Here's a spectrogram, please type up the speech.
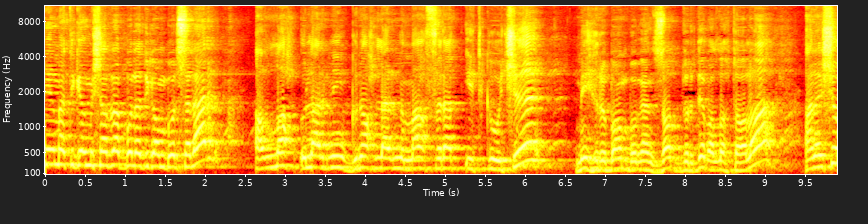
ne'matiga musharraf bo'ladigan bo'lsalar, Alloh ularning gunohlarini mag'firat etguvchi mehribon bo'lgan zotdir deb Alloh taolo ana shu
